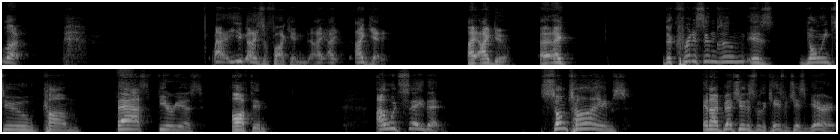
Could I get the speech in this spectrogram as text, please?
Look, I, you guys are fucking. I I, I get it. I I do. I, I the criticism is going to come fast, furious, often. I would say that sometimes, and I bet you this was the case with Jason Garrett,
